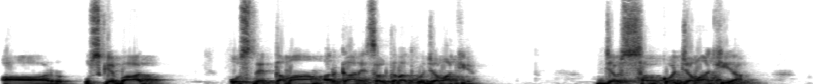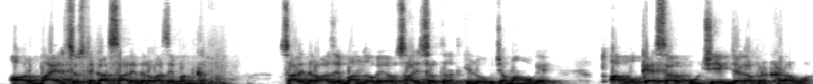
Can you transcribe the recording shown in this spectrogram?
اور اس کے بعد اس نے تمام ارکان سلطنت کو جمع کیا۔ جب سب کو جمع کیا اور باہر سے اس نے کہا سارے دروازے بند کر۔ سارے دروازے بند ہو گئے اور ساری سلطنت کے لوگ جمع ہو گئے۔ تو اب وہ کیسر اونچی ایک جگہ پر کھڑا ہوا۔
